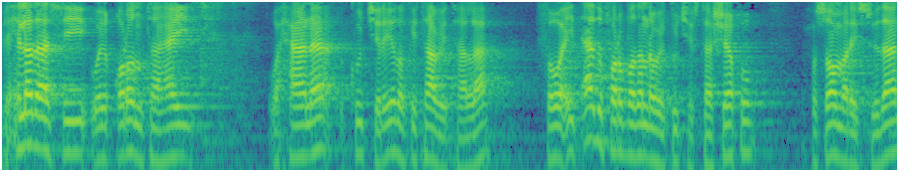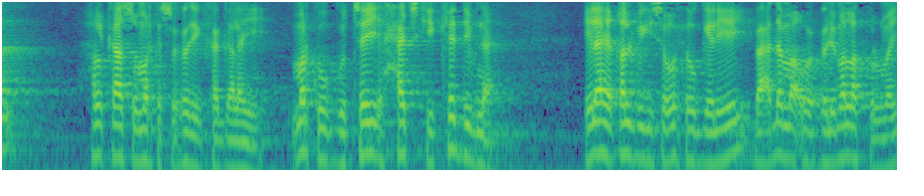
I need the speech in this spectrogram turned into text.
Rixladaasi way qoran tahay waxaana ku jira iyadoo kitaabay taallaa fawaa'id aad u fara badanna way ku jirtaa sheekhu. Wuxuu soo maray suudaan halkaasuu marka sacuudiga ka galay. Markuu gutay xajkii kadibna ilaahay qalbigiisa wuxuu geliyey bacdamaa uu culimo la kulmay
